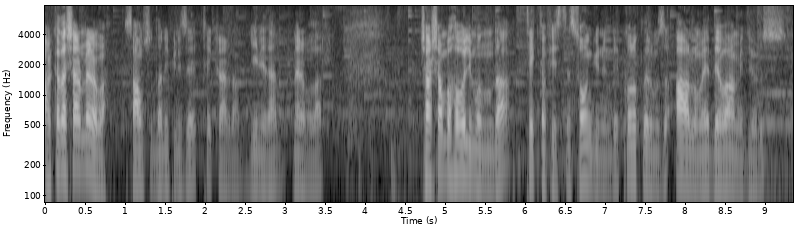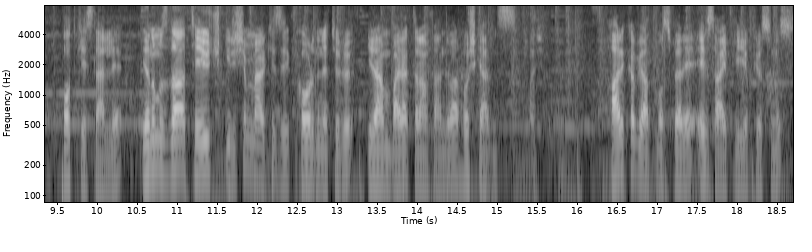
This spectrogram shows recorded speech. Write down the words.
Arkadaşlar merhaba. Samsun'dan hepinize tekrardan yeniden merhabalar. Çarşamba Havalimanı'nda Teknofest'in son gününde konuklarımızı ağırlamaya devam ediyoruz. Podcast'lerle. Yanımızda T3 Girişim Merkezi Koordinatörü İrem Bayraktar hanımefendi var. Hoş geldiniz. Hoş bulduk. Harika bir atmosfere ev sahipliği yapıyorsunuz.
